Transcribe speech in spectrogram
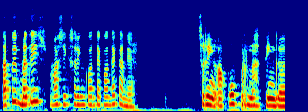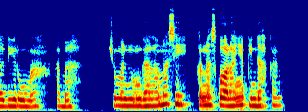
tapi berarti masih sering kontek-kontekan ya? Sering aku pernah tinggal di rumah abah. Cuman nggak lama sih karena sekolahnya pindahkan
